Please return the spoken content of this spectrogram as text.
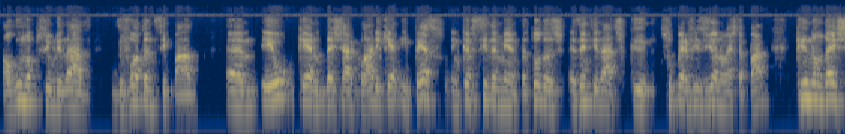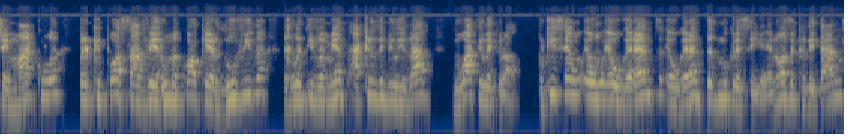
alguma possibilidade de voto antecipado, um, eu quero deixar claro e, quero, e peço encarecidamente a todas as entidades que supervisionam esta parte que não deixem mácula para que possa haver uma qualquer dúvida relativamente à credibilidade do ato eleitoral. Porque isso é, um, é, um, é, o garante, é o garante da democracia. É nós acreditarmos,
